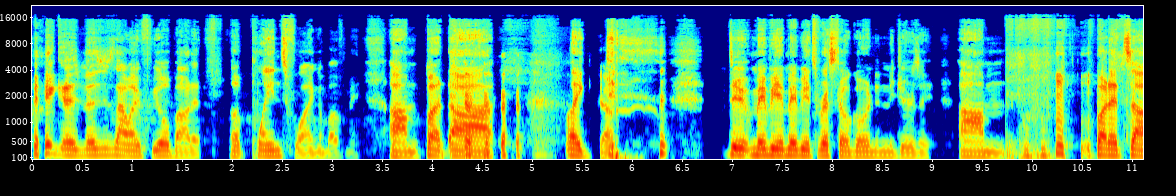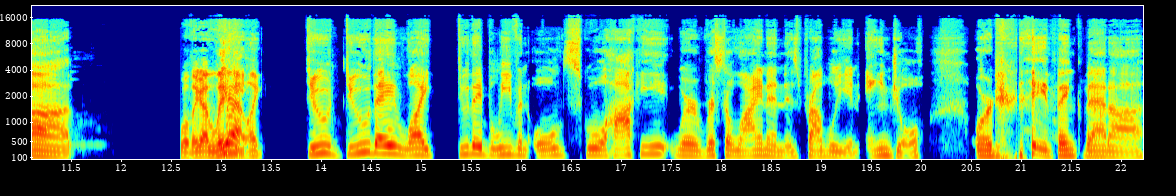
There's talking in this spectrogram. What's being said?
That's just how I feel about it. Uh, planes flying above me. Um, but uh, like, dude, maybe maybe it's Risto going to New Jersey. Um, but it's uh, well, they got Lindy. Yeah, like, do do they like? Do they believe in old school hockey where Ristolainen is probably an angel, or do they think that uh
